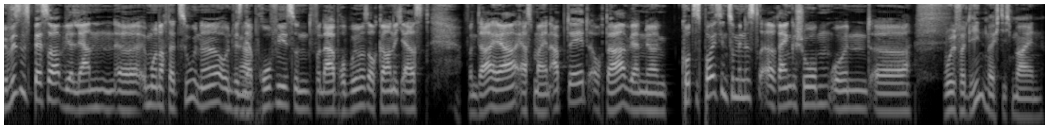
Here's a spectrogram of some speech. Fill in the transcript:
Wir wissen es besser, wir lernen äh, immer noch dazu, ne? Und wir sind Ja. ja, Profis und von daher probieren wir es auch gar nicht erst. Von daher erstmal ein Update. Auch da werden ja ein kurzes Päuschen zumindest äh, reingeschoben und äh, Wohl verdient, möchte ich meinen.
